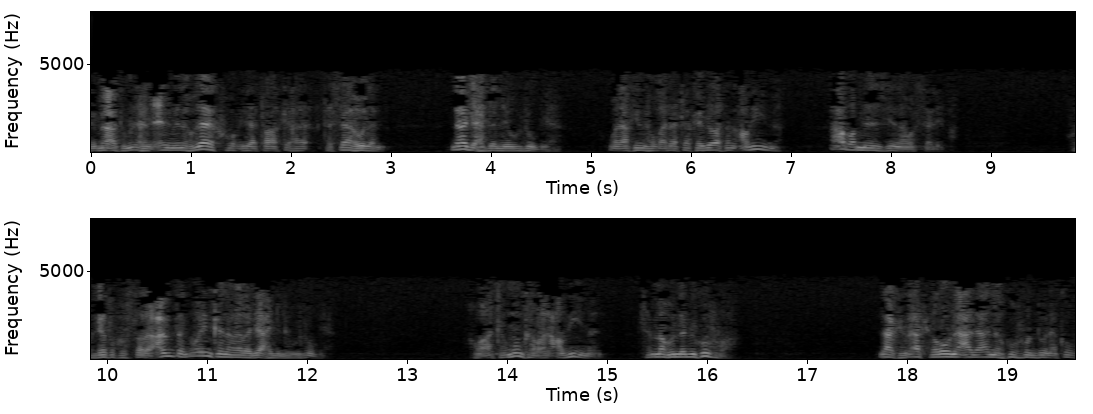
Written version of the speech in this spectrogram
جماعة من أهل العلم أنه لا يكفر إذا تركها تساهلا لا جهدا لوجوبها ولكنه قد أتى كبيرة عظيمة أعظم من الزنا والسرقة. وليترك الصلاة عمدا وإن كان غير جاحد لوجوبها هو أتى منكرا عظيما سماه النبي كفرا. لكن الأكثرون على أنه كفر دون كفر.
